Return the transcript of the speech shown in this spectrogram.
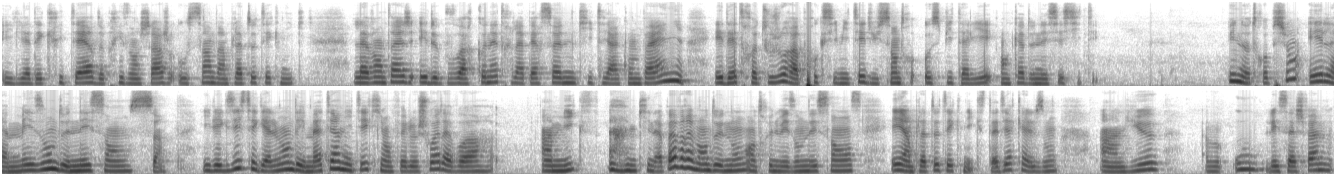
Il y a des critères de prise en charge au sein d'un plateau technique. L'avantage est de pouvoir connaître la personne qui t'accompagne et d'être toujours à proximité du centre hospitalier en cas de nécessité. Une autre option est la maison de naissance. Il existe également des maternités qui ont fait le choix d'avoir un mix qui n'a pas vraiment de nom entre une maison de naissance et un plateau technique, c'est-à-dire qu'elles ont un lieu euh, où les sages-femmes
